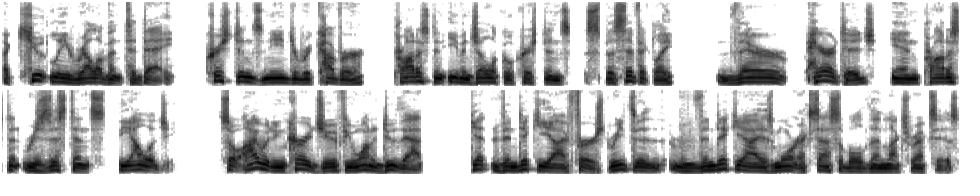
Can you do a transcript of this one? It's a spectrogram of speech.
acutely relevant today. Christians need to recover, Protestant evangelical Christians specifically, their heritage in Protestant resistance theology. So I would encourage you, if you want to do that, get Vindiciae first. Read the Vindiciae is more accessible than Lex Rex is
